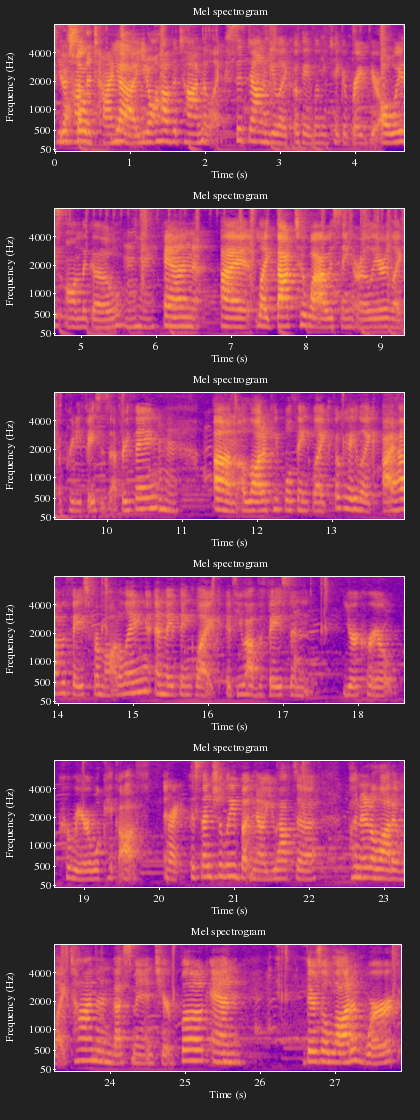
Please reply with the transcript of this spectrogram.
you don't so, have the time. Yeah, you don't have the time to like sit down and be like, okay, let me take a break. You're always on the go. Mm-hmm. And I like back to what I was saying earlier, like a pretty face is everything. Mm-hmm. Um, a lot of people think like, okay, like I have the face for modeling, and they think like if you have the face, then your career career will kick off. Right. Essentially, but no, you have to put in a lot of like time and investment into your book and. Mm-hmm there's a lot of work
